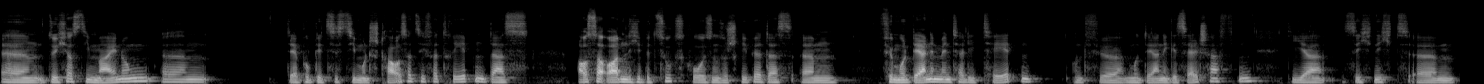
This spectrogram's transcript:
ähm, durchaus die Meinung, ähm, der Publizist Simon Strauß hat sie vertreten, dass außerordentliche Bezugsgrößen, so schrieb er das, ähm, für moderne Mentalitäten und für moderne Gesellschaften, die ja sich nicht ähm,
